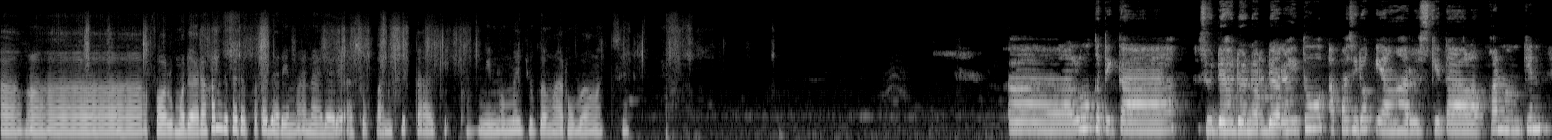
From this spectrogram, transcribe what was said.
uh, volume darah kan kita dapatnya dari mana? Dari asupan kita gitu. Minumnya juga ngaruh banget sih. Uh, lalu ketika sudah donor darah itu apa sih dok yang harus kita lakukan? Mungkin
